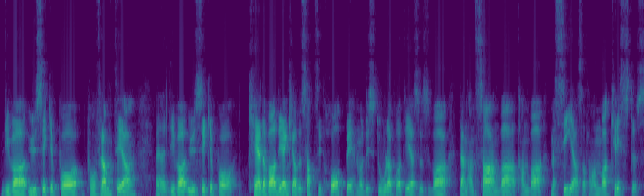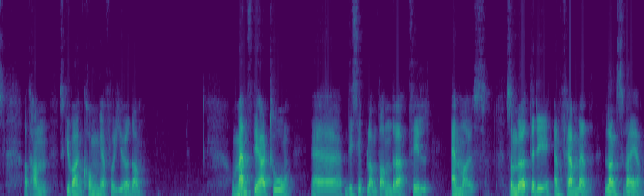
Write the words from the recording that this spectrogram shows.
De var usikre på, på framtida. Eh, de var usikre på hva det var de egentlig hadde satt sitt håp i når de stola på at Jesus var den han sa han var, at han var Messias, at han var Kristus, at han skulle være en konge for jødene. Og Mens de her to eh, disiplene vandrer til Emmaus, så møter de en fremmed langs veien.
